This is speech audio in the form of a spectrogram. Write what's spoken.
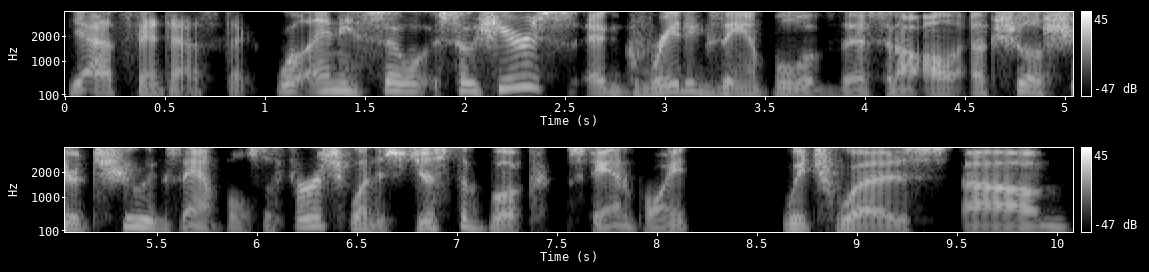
Yeah, that's fantastic. Well, and so so here's a great example of this, and I'll, I'll, actually I'll share two examples. The first one is just the book standpoint, which was um,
